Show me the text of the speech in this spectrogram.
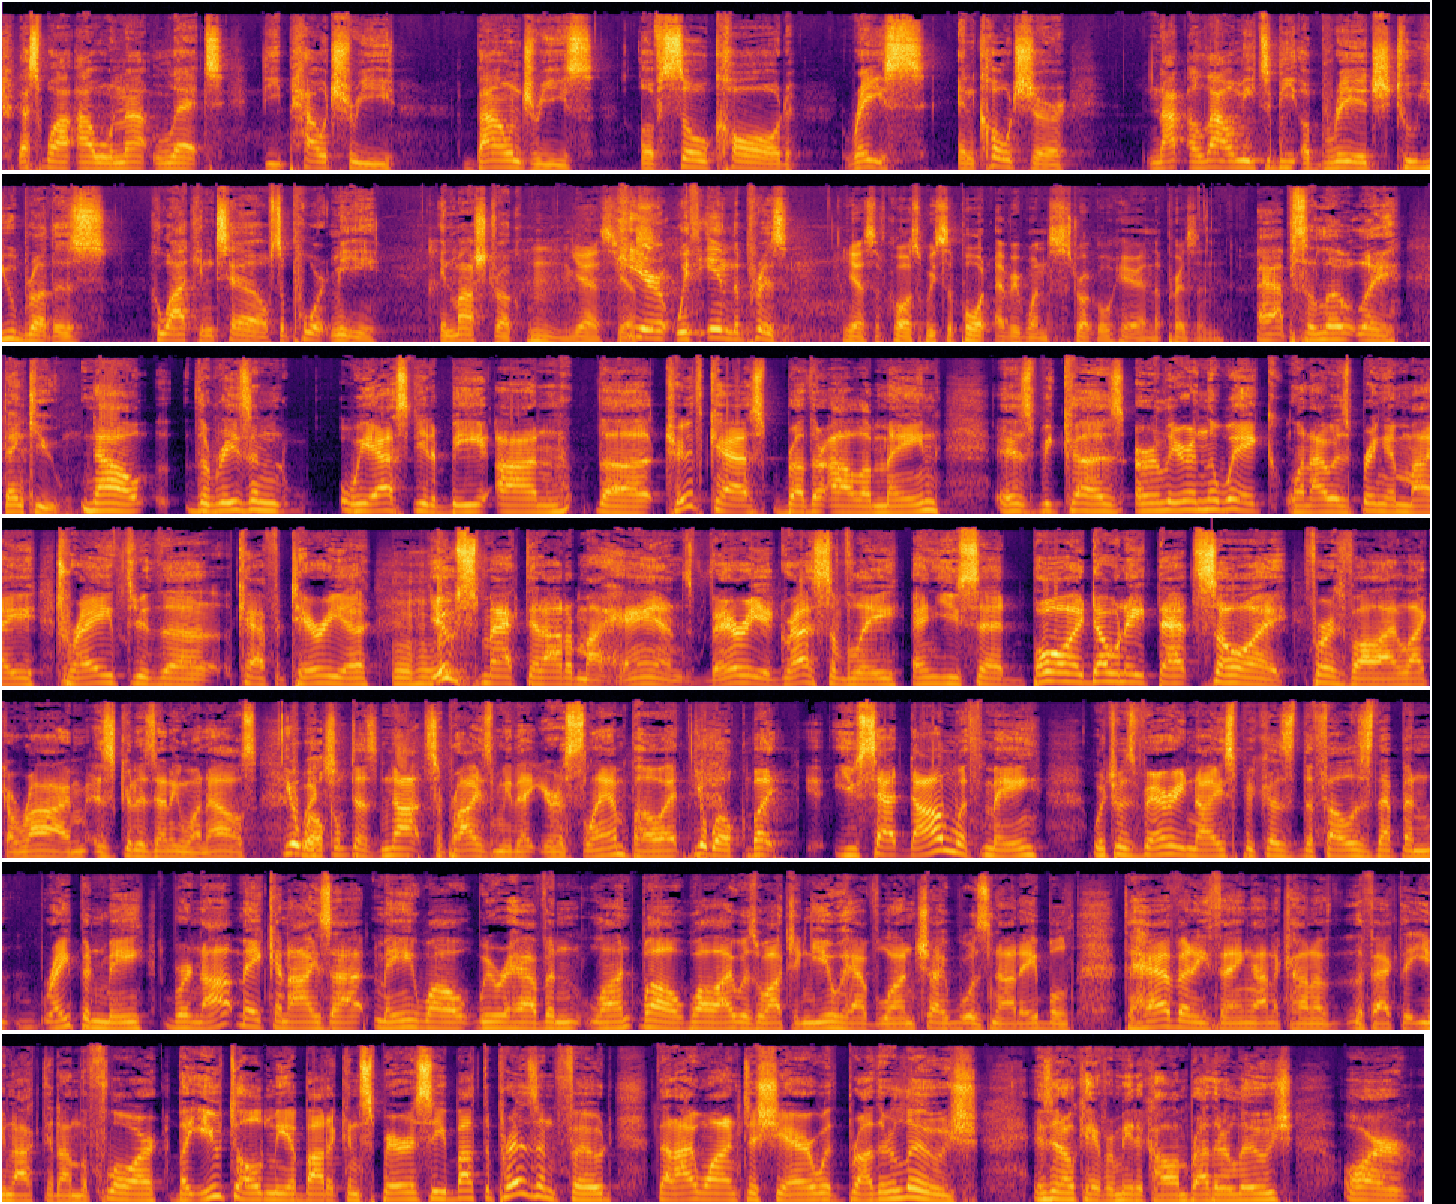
That's why I will not let the paltry boundaries of so called race and culture not allow me to be a bridge to you brothers who I can tell support me in my struggle hmm, Yes, yes. here within the prison. Yes, of course. We support everyone's struggle here in the prison. Absolutely. Thank you. Now, the reason we asked you to be on the Truthcast, Brother Alameen, is because earlier in the week, when I was bringing my tray through the cafeteria, mm-hmm. you smacked it out of my hands very aggressively, and you said, Boy, don't eat that soy. First of all, I like a rhyme as good as anyone else. You're which welcome. does not surprise me that you're a slam poet. You're welcome. But you sat down with me, which was very nice because the fellas that been raping me were not making eyes at me while we were having lunch. Well, while I was watching you have lunch, I was not able to have anything on account of the fact that you knocked it on the floor. But you told me about a conspiracy about the prison food that I wanted to share with Brother Luge. Is it okay for me to call him Brother Luge or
